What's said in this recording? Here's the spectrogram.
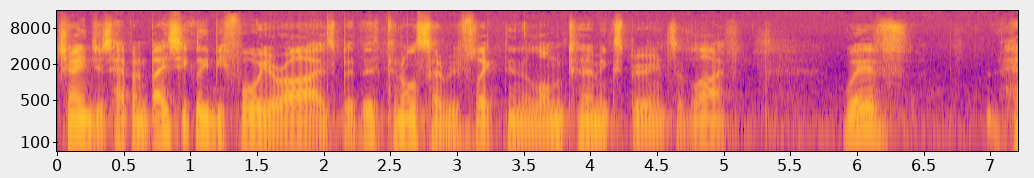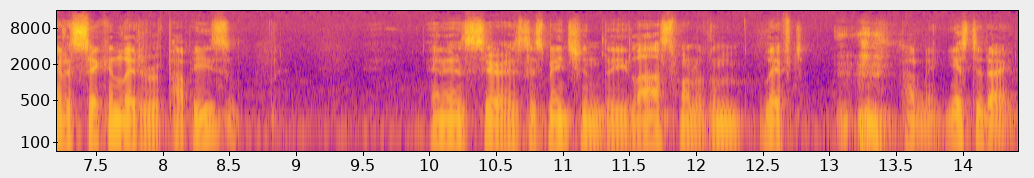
changes happen basically before your eyes, but that can also reflect in the long term experience of life. We've had a second litter of puppies, and as Sarah has just mentioned, the last one of them left, pardon me, yesterday.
